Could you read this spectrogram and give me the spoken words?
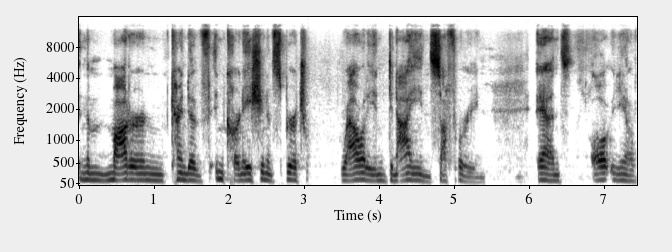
in the modern kind of incarnation of spirituality and denying suffering and all you know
